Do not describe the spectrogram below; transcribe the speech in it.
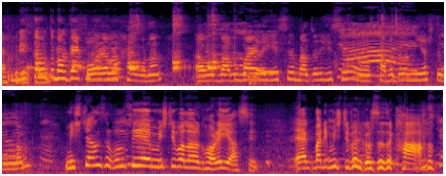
এখন মিথ্যাল তোমার ব্যাগ পরে আমরা খাব না। আর ওর বাবু বাইরে গেছে বাজারে গেছে খাবার দাবার নিয়ে আসতে বললাম। মিষ্টি আনছে বলছি মিষ্টি বলে ঘরেই আছে। একবারই মিষ্টি বের করছে যে খা। মিষ্টি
